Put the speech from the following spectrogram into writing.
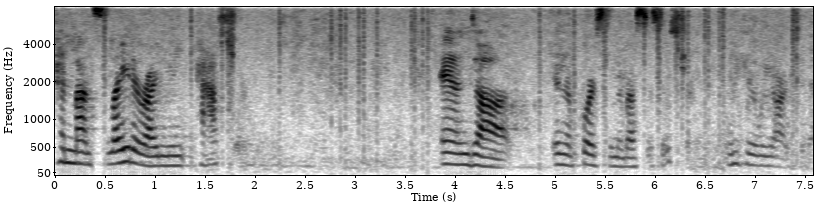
Ten months later, I meet Pastor. And, uh, and of course, then the rest is history. And here we are today.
